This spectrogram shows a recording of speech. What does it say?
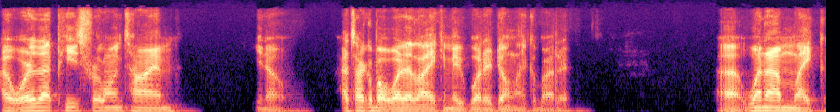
i wore that piece for a long time. You know i talk about what i like and maybe what i don't like about it. Uh, when i'm like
